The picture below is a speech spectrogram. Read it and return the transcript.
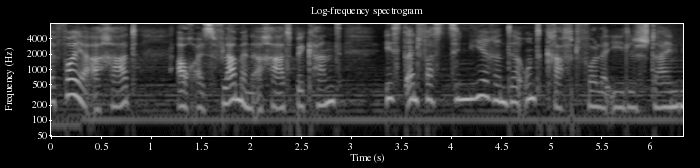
Der Feuerachat, auch als Flammenachat bekannt, ist ein faszinierender und kraftvoller Edelstein,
